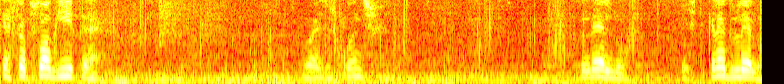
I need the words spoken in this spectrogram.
É só pessoal de guita. Mais uns quantos. Lelo. Este aquele é do Lelo.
